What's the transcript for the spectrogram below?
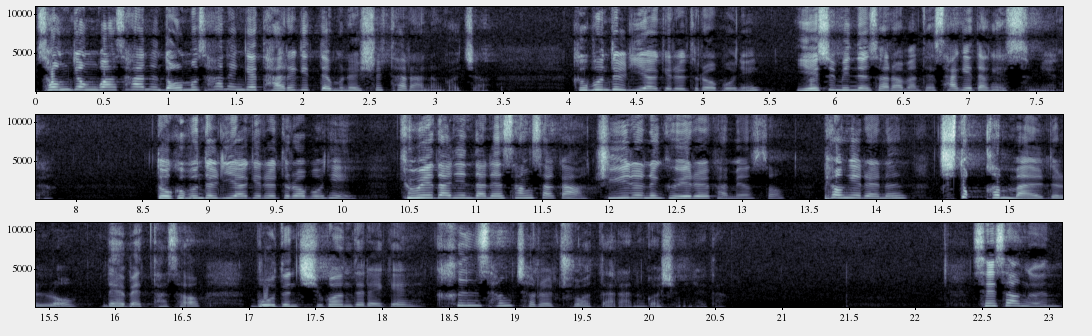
성경과 사는, 너무 사는 게 다르기 때문에 싫다라는 거죠. 그분들 이야기를 들어보니 예수 믿는 사람한테 사기당했습니다. 또 그분들 이야기를 들어보니 교회 다닌다는 상사가 주일에는 교회를 가면서 평일에는 지독한 말들로 내뱉어서 모든 직원들에게 큰 상처를 주었다라는 것입니다. 세상은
